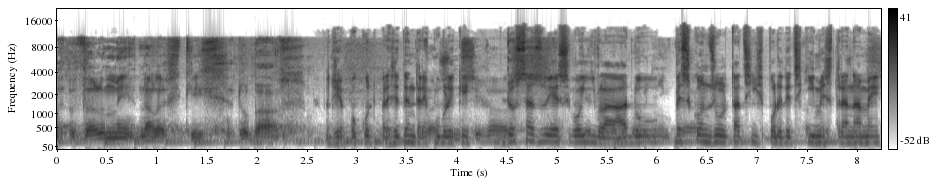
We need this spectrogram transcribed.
velmi nelehkých dobách. Protože pokud prezident republiky dosazuje svoji vládu bez konzultací s politickými stranami,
